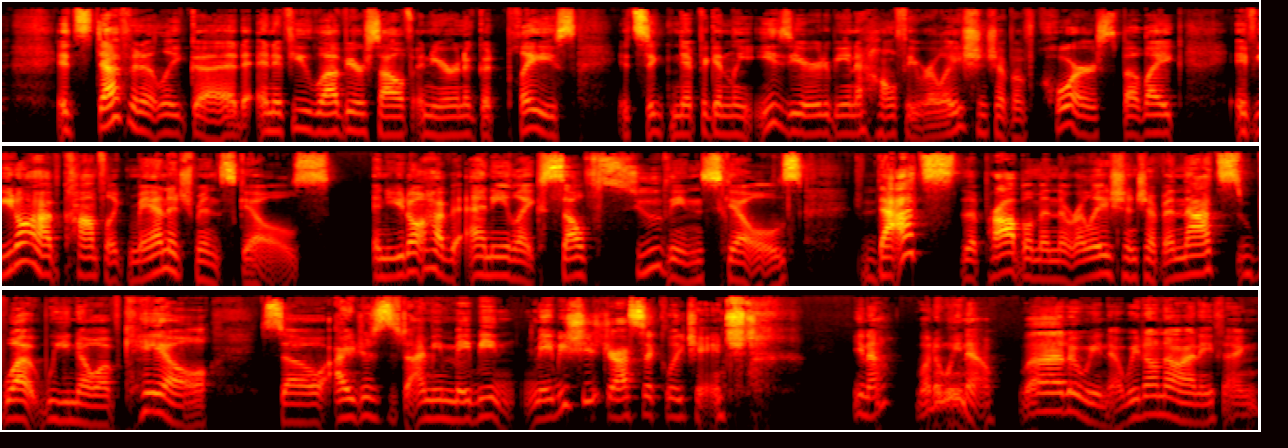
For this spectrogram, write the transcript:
it's definitely good. And if you love yourself and you're in a good place, it's significantly easier to be in a healthy relationship, of course. But, like, if you don't have conflict management skills, and you don't have any like self-soothing skills that's the problem in the relationship and that's what we know of Kail. so I just I mean maybe maybe she's drastically changed you know what do we know what do we know we don't know anything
